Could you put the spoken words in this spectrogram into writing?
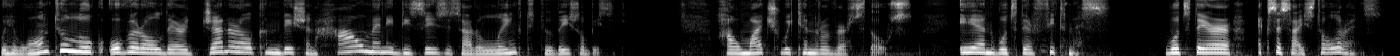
we want to look overall their general condition how many diseases are linked to this obesity how much we can reverse those and what's their fitness what's their exercise tolerance.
